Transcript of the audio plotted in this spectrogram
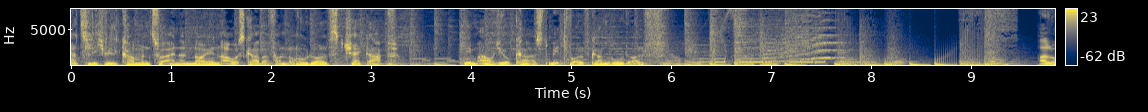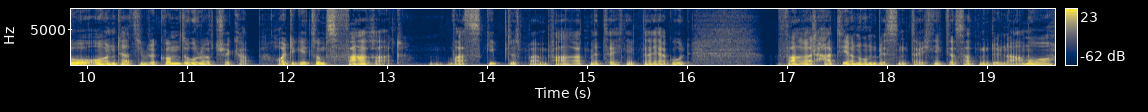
Herzlich willkommen zu einer neuen Ausgabe von Rudolfs Check-up, dem Audiocast mit Wolfgang Rudolf. Hallo und herzlich willkommen zu Rudolfs Check-up. Heute geht es ums Fahrrad. Was gibt es beim Fahrrad mit Technik? Naja gut, Fahrrad hat ja nur ein bisschen Technik. Das hat ein Dynamo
